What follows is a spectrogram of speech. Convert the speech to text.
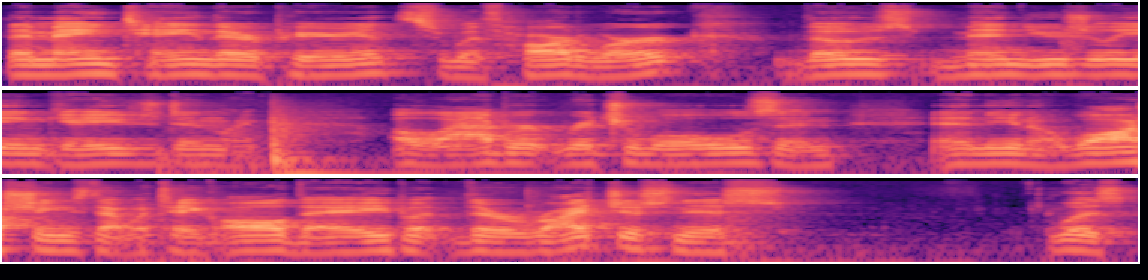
they maintained their appearance with hard work. Those men usually engaged in like elaborate rituals and and you know washings that would take all day. But their righteousness was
